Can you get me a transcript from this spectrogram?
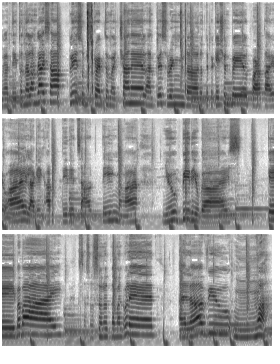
Hanggang dito na lang guys ha. Please subscribe to my channel and please ring the notification bell para tayo ay laging updated sa ating mga new video guys. Okay, bye-bye! Sa susunod naman ulit. I love you. Mwah!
